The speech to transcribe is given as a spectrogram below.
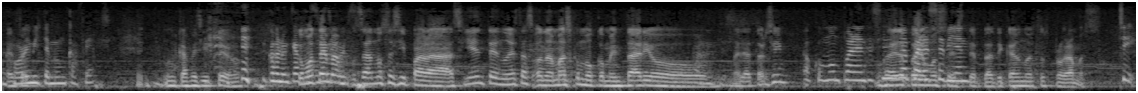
Mejor invítame un café. Sí, Un cafecito. ¿no? Con un como tema, pues. o sea, no sé si para siguiente, no estas, o nada más como comentario aleatorio. Sí. O como un paréntesis, Ojalá me podemos parece bien. este, platicar en nuestros programas. Sí.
